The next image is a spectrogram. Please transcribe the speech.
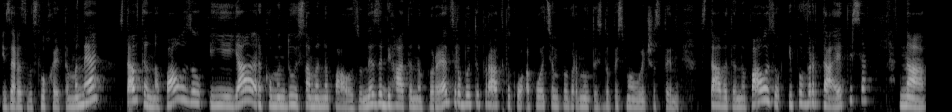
і зараз ви слухаєте мене, ставте на паузу. І я рекомендую саме на паузу не забігати наперед, зробити практику, а потім повернутися до письмової частини. Ставите на паузу і повертаєтеся на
